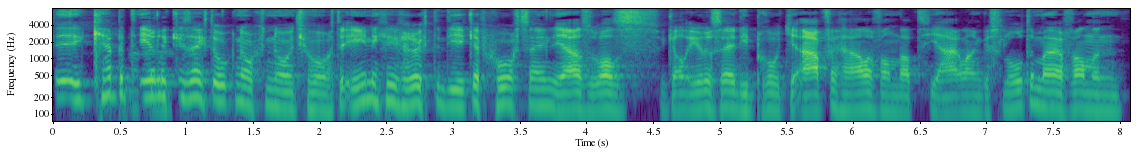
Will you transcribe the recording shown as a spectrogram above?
Ik heb het eerlijk gezegd ook nog nooit gehoord. De enige geruchten die ik heb gehoord zijn, ja, zoals ik al eerder zei, die broodje aap-verhalen van dat jaarlang gesloten. Maar van een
